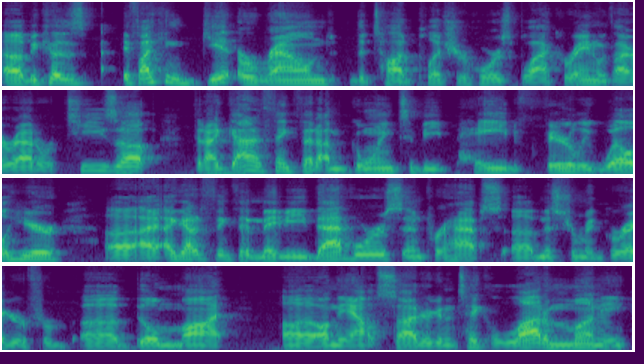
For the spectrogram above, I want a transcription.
Uh, because if I can get around the Todd Pletcher horse Black Rain with Irad Ortiz up, that I got to think that I'm going to be paid fairly well here. Uh, I, I got to think that maybe that horse and perhaps uh, Mr. McGregor for uh, Bill Mott uh, on the outside are going to take a lot of money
